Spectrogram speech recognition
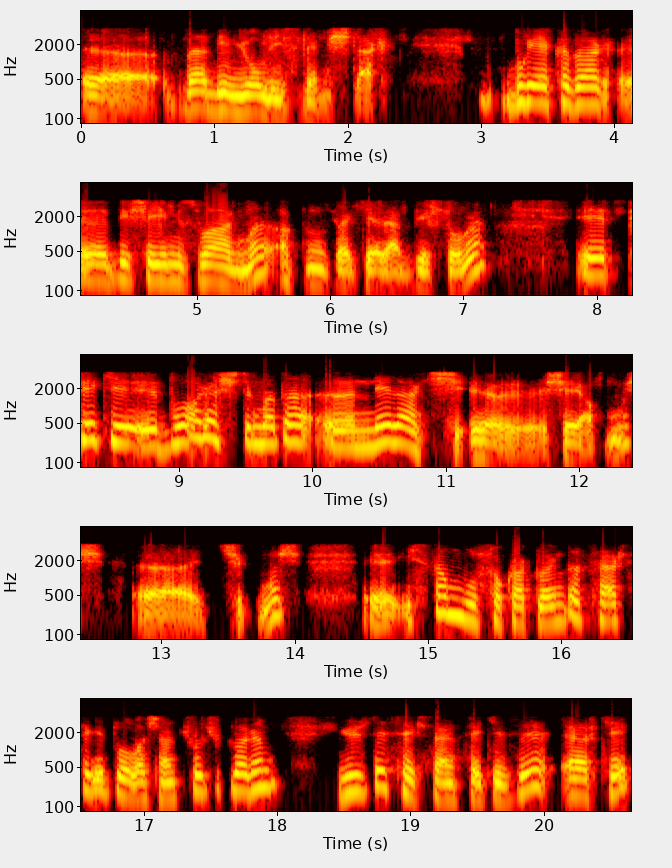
e, ve bir yol izlemişler. Buraya kadar e, bir şeyimiz var mı? Aklınıza gelen bir soru. E, peki e, bu araştırmada e, neler e, şey yapmış, e, çıkmış? E, İstanbul sokaklarında serseri dolaşan çocukların %88'i erkek,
